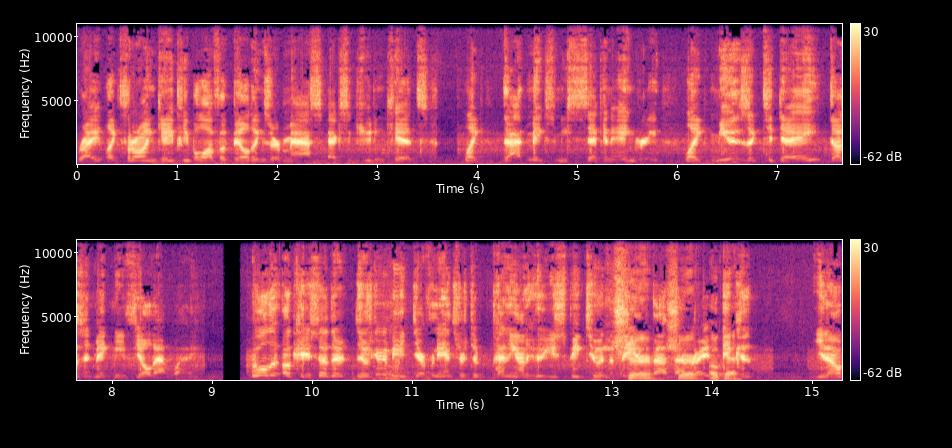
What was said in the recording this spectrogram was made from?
right? Like throwing gay people off of buildings or mass executing kids. Like that makes me sick and angry. Like music today doesn't make me feel that way. Well, okay, so there, there's going to be different answers depending on who you speak to in the Sure, band about sure, that, right? okay. Because, you know,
